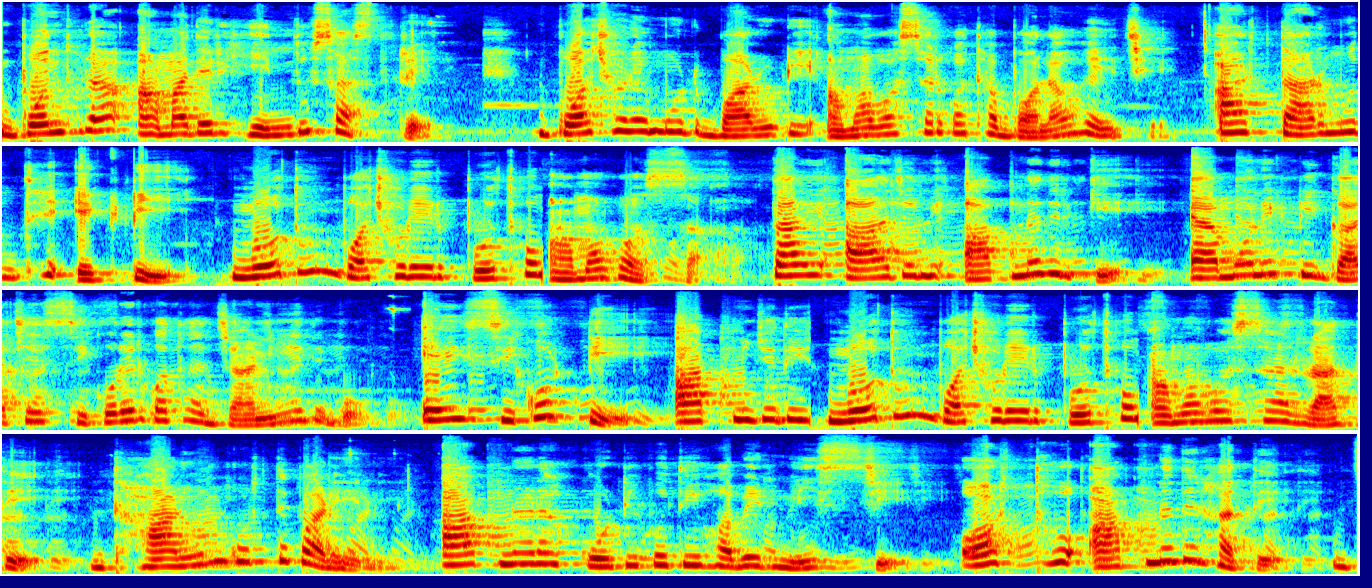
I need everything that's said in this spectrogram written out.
বন্ধুরা, আমাদের হিন্দু শাস্ত্রে বছরে মোট বারোটি অমাবস্যার কথা বলা হয়েছে। আর তার মধ্যে একটি নতুন বছরের প্রথম অমাবস্যা। তাই আজ আমি আপনাদেরকে এমন একটি গাছের শিকড়ের কথা জানিয়ে দেব। এই শিকড়টি আপনি যদি নতুন বছরের প্রথম অমাবস্যার রাতে ধারণ করতে পারেন, আপনারা কোটিপতি হবেন নিশ্চিত। অর্থ আপনাদের হাতে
